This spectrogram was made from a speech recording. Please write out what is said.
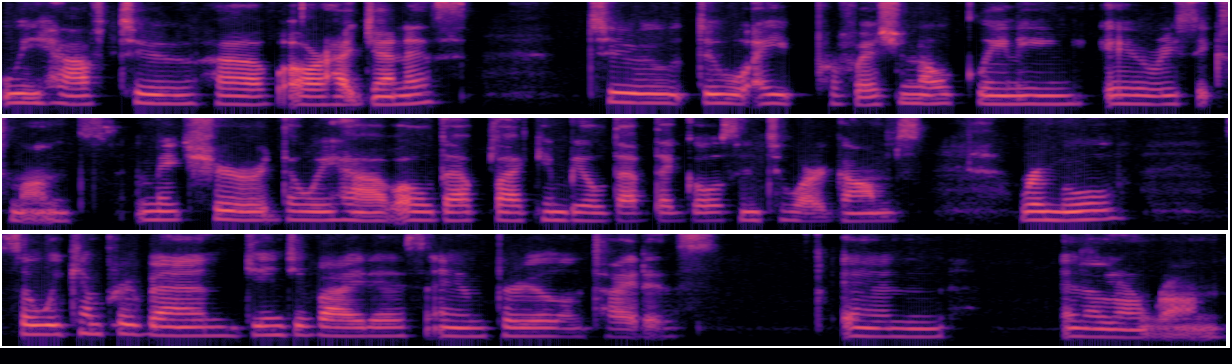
we have to have our hygienist to do a professional cleaning every six months. Make sure that we have all that plaque and buildup that goes into our gums removed so we can prevent gingivitis and periodontitis and in the long run.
